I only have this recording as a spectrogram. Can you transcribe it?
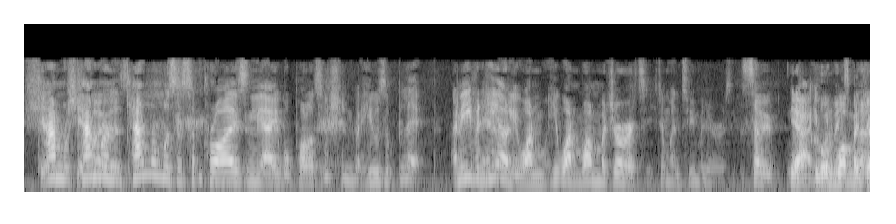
Shit, Cameron, shit Cameron. Cameron was a surprisingly able politician, but he was a blip. And even he only won. He won one majority. He didn't win two majorities. So yeah, he won one majority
